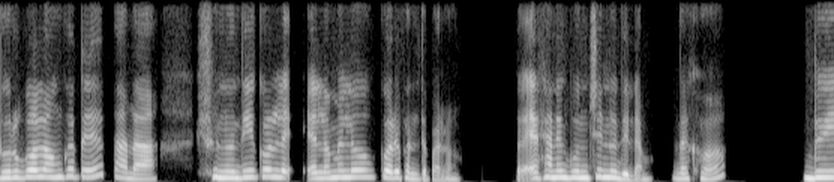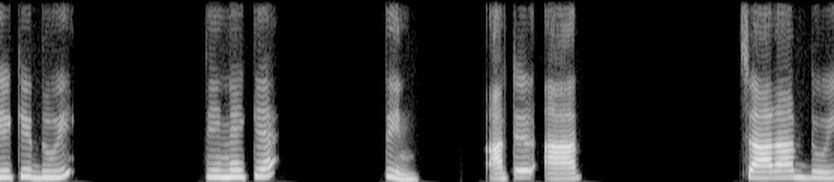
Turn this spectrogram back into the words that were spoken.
দুর্বল অঙ্কতে তারা শূন্য দিয়ে করলে এলোমেলো করে ফেলতে পারো। তো এখানে গুণ চিহ্ন দিলাম। দেখো দুই একে দুই, তিন একে তিন। আটের আট, চার আট দুই,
